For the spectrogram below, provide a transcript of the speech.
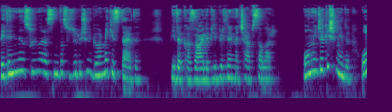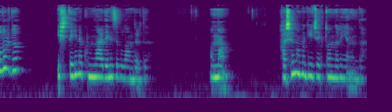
bedeninin suyun arasında süzülüşünü görmek isterdi. Bir de kazayla birbirlerine çarpsalar. Olmayacak iş miydi? Olurdu. İşte yine kumlar denizi bulandırdı. Ama haşama mı giyecekti onların yanında?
